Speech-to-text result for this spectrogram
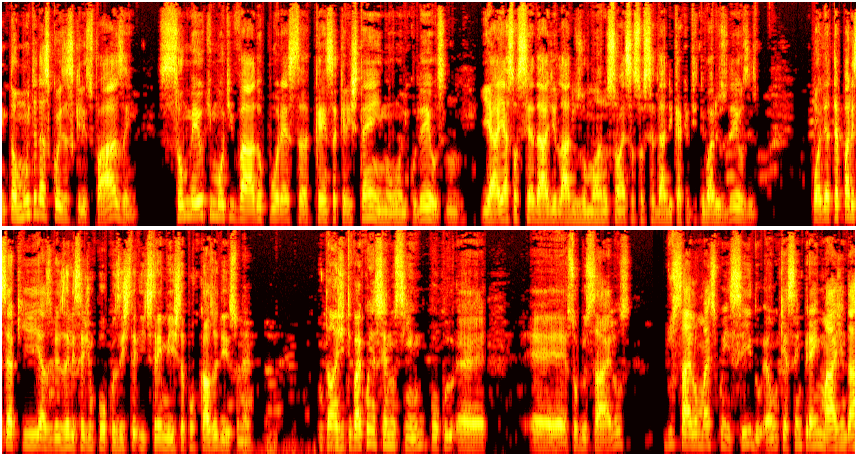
Então, muitas das coisas que eles fazem são meio que motivados por essa crença que eles têm no único Deus. Hum. E aí a sociedade lá dos humanos são essa sociedade que acredita em vários deuses. Pode até parecer que às vezes ele seja um pouco extremista por causa disso, né? Então a gente vai conhecendo sim um pouco é, é, sobre os Cylons. Do Cylon mais conhecido é um que é sempre a imagem da,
